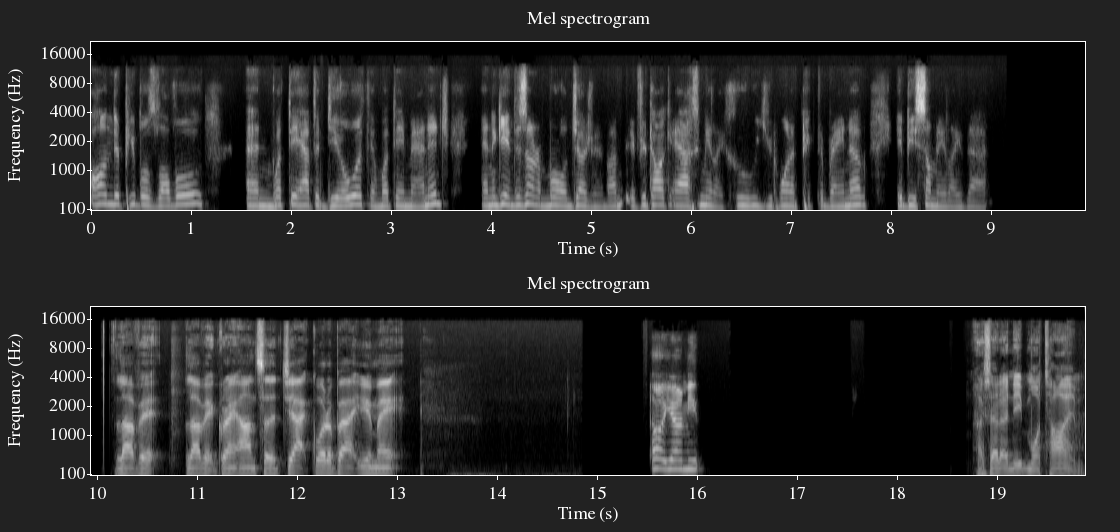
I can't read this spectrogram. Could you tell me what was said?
on their people's level and what they have to deal with and what they manage. And again, this is not a moral judgment. But if you're talking, asking me like who you'd want to pick the brain of, it'd be somebody like that. Love it, love it. Great answer, Jack. What about you, mate? Oh, you're on mute. I said I need more time.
